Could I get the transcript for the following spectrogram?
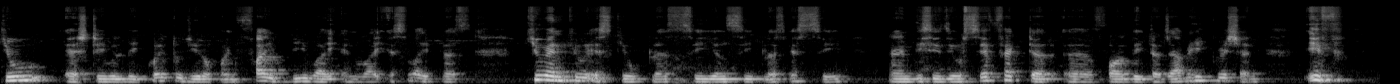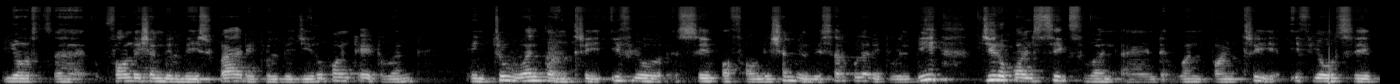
QST will be equal to 0.5 dy ny sy plus QNQ SQ plus CNC plus SC and this is your shape factor uh, for the Terzaghi equation. If your uh, foundation will be square, it will be 0.81 into 1.3. If your shape of foundation will be circular, it will be 0.61 and 1.3. If your shape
